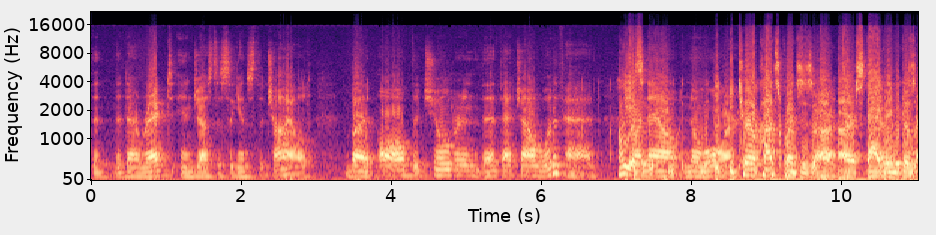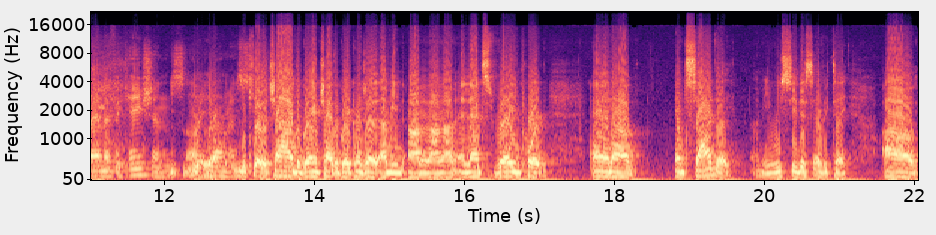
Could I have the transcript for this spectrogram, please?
the, the direct injustice against the child, but all the children that that child would have had Oh, yes. are now no more. Eternal consequences are, are staggering because The ramifications are you, enormous. you kill the child, the grandchild, the great grandchild. I mean, on and on and on, and that's very important. And uh, and sadly, I mean, we see this every day. Uh,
